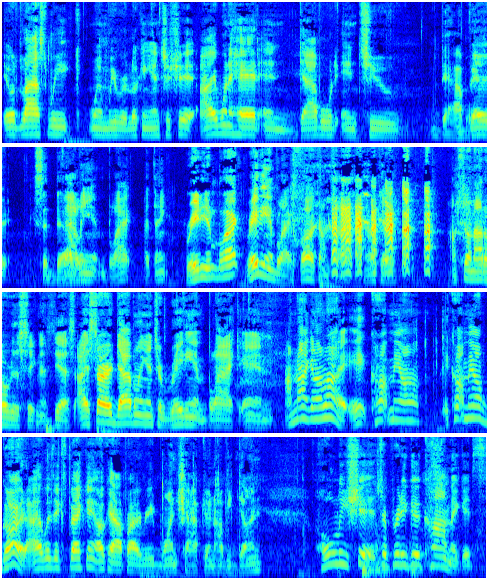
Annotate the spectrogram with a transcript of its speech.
it was last week when we were looking into shit. I went ahead and dabbled into Dabble. very he said dabble. Valiant Black. I think Radiant Black. Radiant Black. Fuck, I'm sorry. Okay. I'm still not over the sickness. Yes, I started dabbling into Radiant Black, and I'm not gonna lie, it caught me off. It caught me off guard. I was expecting, okay, I'll probably read one chapter and I'll be done. Holy shit, it's a pretty good comic. It's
